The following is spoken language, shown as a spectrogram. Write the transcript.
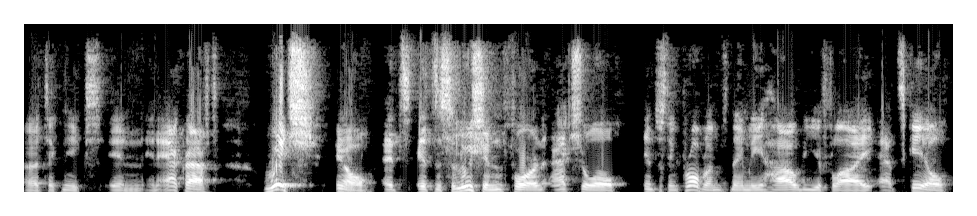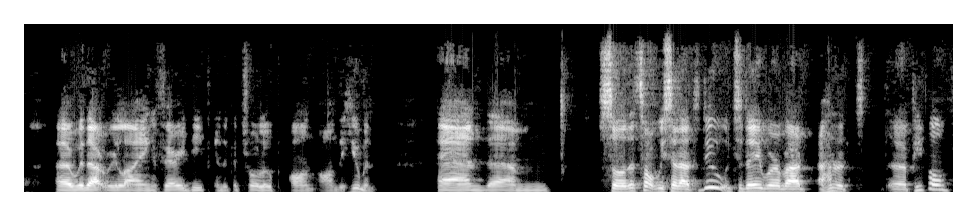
uh, techniques in in aircraft, which you know it's it's a solution for an actual interesting problems, namely how do you fly at scale uh, without relying very deep in the control loop on on the human, and um, so that's what we set out to do. Today we're about 100 uh, people,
